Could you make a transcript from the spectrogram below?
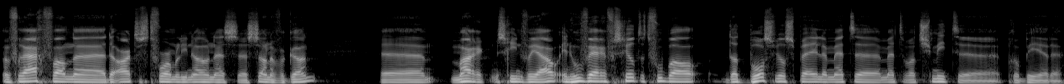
een vraag van de artist formerly known as Son of a Gun. Ehm, Mark, misschien voor jou. In hoeverre verschilt het voetbal dat Bos wil spelen met, met wat Schmid probeerde?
